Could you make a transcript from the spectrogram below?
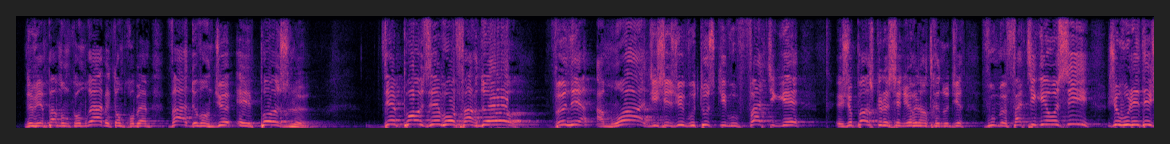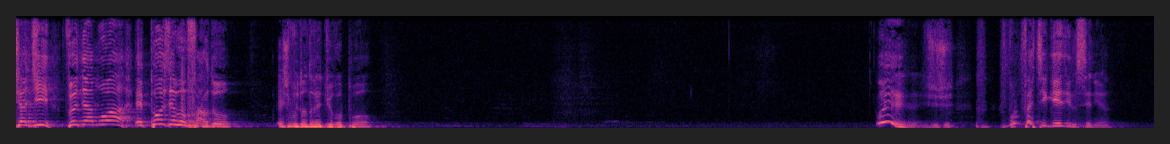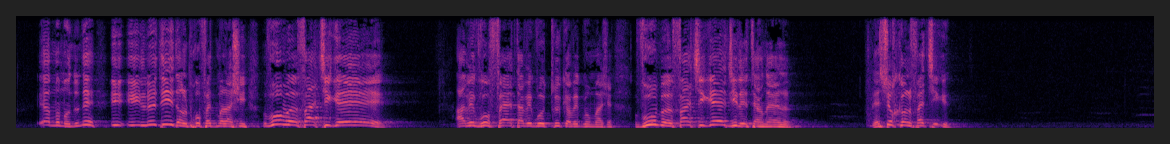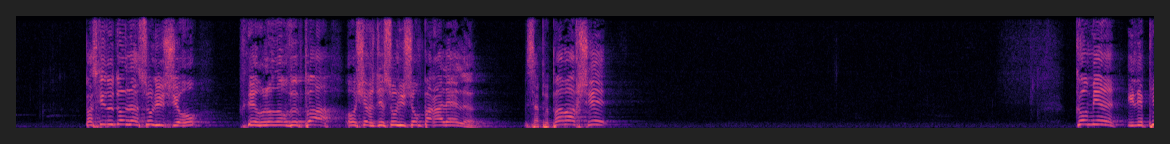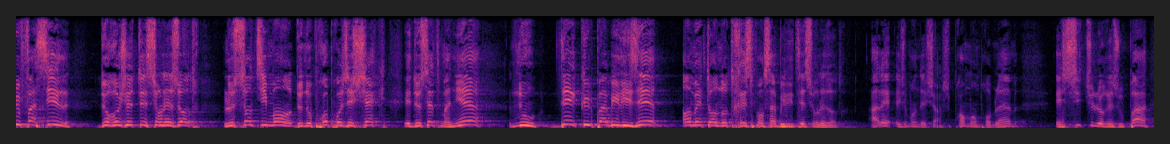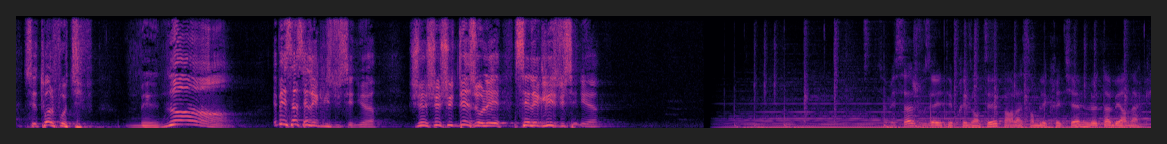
Ne viens pas m'encombrer avec ton problème. Va devant Dieu et pose-le. Déposez vos fardeaux. Venez à moi, dit Jésus, vous tous qui vous fatiguez et je pense que le Seigneur est en train de nous dire, vous me fatiguez aussi, je vous l'ai déjà dit, venez à moi et posez vos fardeaux, et je vous donnerai du repos. Oui, vous me fatiguez, dit le Seigneur. Et à un moment donné, il, il le dit dans le prophète Malachi, vous me fatiguez avec vos fêtes, avec vos trucs, avec vos machins? Vous me fatiguez, dit l'Éternel. Bien sûr qu'on le fatigue. Parce qu'il nous donne la solution et on n'en veut pas. On cherche des solutions parallèles. Mais ça ne peut pas marcher. Combien il est plus facile de rejeter sur les autres le sentiment de nos propres échecs et de cette manière nous déculpabiliser en mettant notre responsabilité sur les autres. Allez, je m'en décharge. Prends mon problème. Et si tu le résous pas, c'est toi le fautif. Mais non Eh bien, ça, c'est l'église du Seigneur. Je suis désolé, c'est l'église du Seigneur. Ce message vous a été présenté par l'Assemblée chrétienne Le Tabernacle.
